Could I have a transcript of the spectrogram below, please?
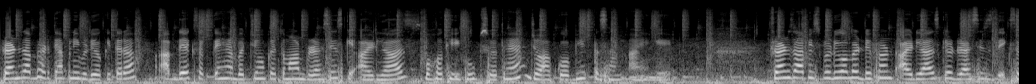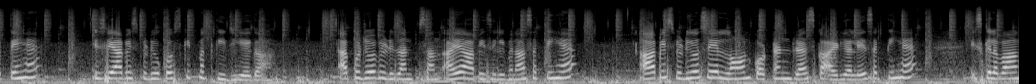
फ्रेंड्स आप बढ़ते हैं अपनी वीडियो की तरफ़। आप देख सकते हैं बच्चियों के तमाम ड्रेसेस के आइडियाज़ बहुत ही खूबसूरत हैं, जो आपको भी पसंद आएँगे। फ्रेंड्स आप इस वीडियो में डिफरेंट आइडियाज़ के ड्रेसेस देख सकते हैं। इसलिए आप इस वीडियो को स्किप मत कीजिएगा। आपको जो भी डिज़ाइन पसंद आए, आप इजीली बना सकती हैं। आप इस वीडियो से लॉन कॉटन ड्रेस का आइडिया ले सकती हैं। इसके अलावा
